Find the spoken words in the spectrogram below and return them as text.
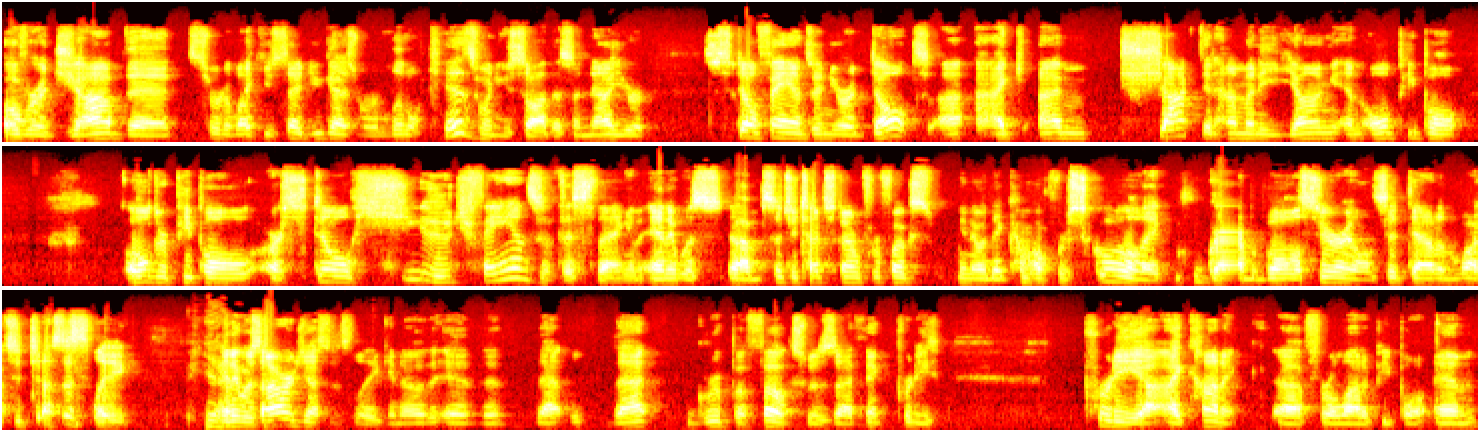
over a job that sort of like you said, you guys were little kids when you saw this, and now you're still fans and you're adults. I, I, I'm shocked at how many young and old people older people are still huge fans of this thing, and, and it was um, such a touchstone for folks. You know, they come home from school, they grab a bowl of cereal and sit down and watch the Justice League, Yeah. and it was our Justice League. You know, the, the, that that group of folks was, I think, pretty pretty uh, iconic uh, for a lot of people, and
